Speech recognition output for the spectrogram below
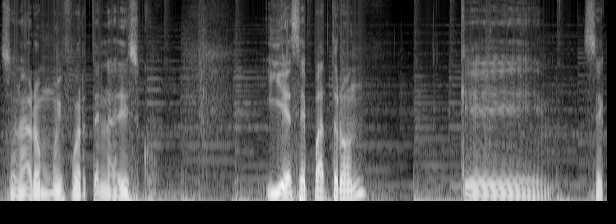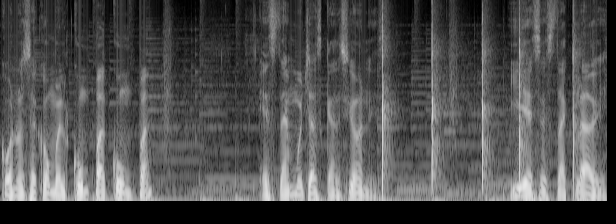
sonaron muy fuerte en la disco. Y ese patrón que se conoce como el kumpa kumpa está en muchas canciones. Y es esta clave.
